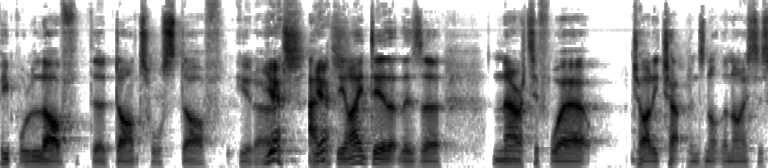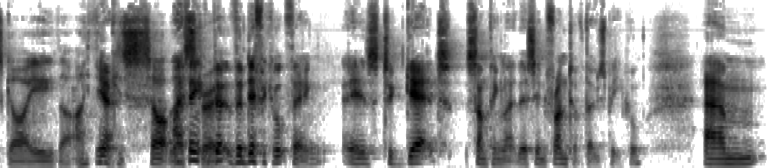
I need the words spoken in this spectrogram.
People love the dance hall stuff, you know. Yes, and yes. the idea that there's a narrative where Charlie Chaplin's not the nicest guy either, I think is so up their I think the, the difficult thing is to get something like this in front of those people. Um,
